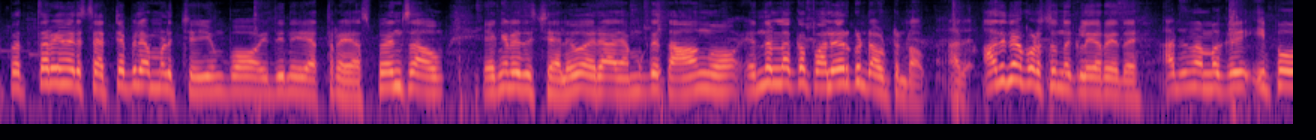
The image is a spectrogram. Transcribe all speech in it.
ഇപ്പോൾ ഇത്രയും ഒരു സെറ്റപ്പിൽ നമ്മൾ ചെയ്യുമ്പോൾ ഇതിന് എത്ര എക്സ്പെൻസ് ആവും? എങ്ങനെ ഇത് ചിലവ് വരാം നമുക്ക് താങ്ങുമോ എന്നുള്ളതൊക്കെ പലർക്കും ഡൗട്ട് ഉണ്ടാവും. അതിനെ കുറച്ചൊന്ന് ക്ലിയർ ചെയ്തേ. അത് നമുക്ക് ഇപ്പോൾ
